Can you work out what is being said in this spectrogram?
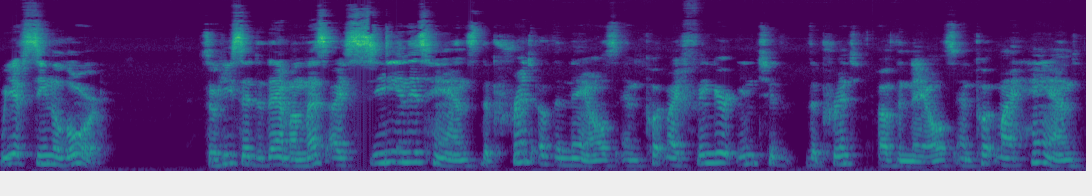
We have seen the Lord. So he said to them, Unless I see in his hands the print of the nails, and put my finger into the print of the nails, and put my hand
